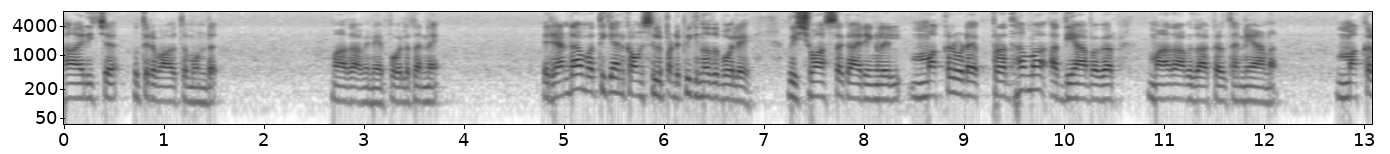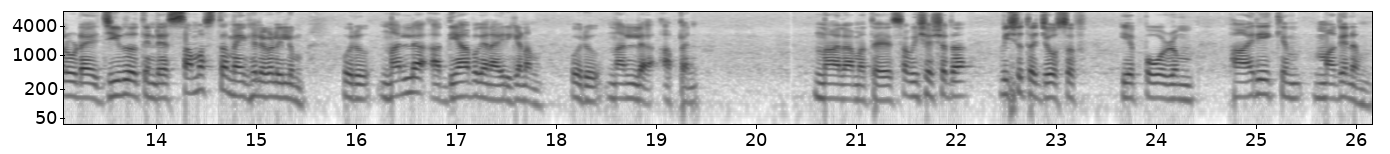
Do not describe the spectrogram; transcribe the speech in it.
ഭാരിച്ച ഉത്തരവാദിത്വമുണ്ട് മാതാവിനെ പോലെ തന്നെ. രണ്ടാം വത്തിക്കാൻ കൗൺസിൽ പഠിപ്പിക്കുന്നത് പോലെ വിശ്വാസ കാര്യങ്ങളിൽ മക്കളുടെ പ്രഥമ അധ്യാപകർ മാതാപിതാക്കൾ തന്നെയാണ്. മക്കളുടെ ജീവിതത്തിന്റെ സമസ്ത മേഖലകളിലും ഒരു നല്ല അധ്യാപകനായിരിക്കണം ഒരു നല്ല അപ്പൻ. നാലാമത്തെ സവിശേഷത വിശുദ്ധ ജോസഫ് എപ്പോഴും ഭാര്യയ്ക്കും മകനും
